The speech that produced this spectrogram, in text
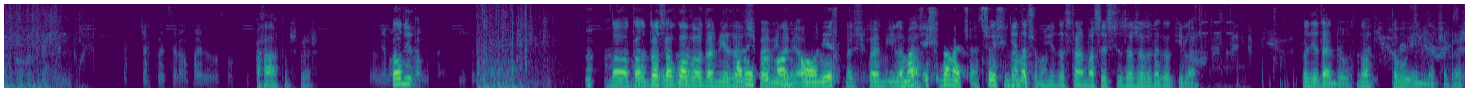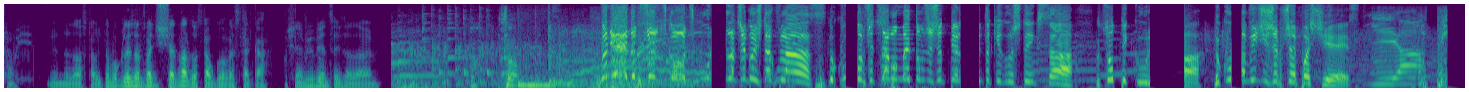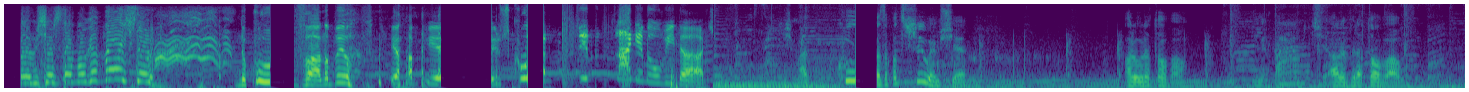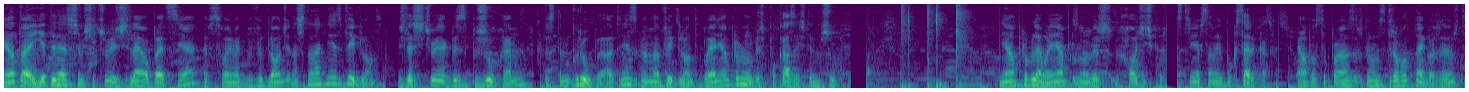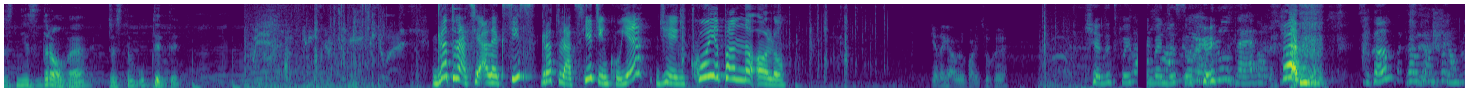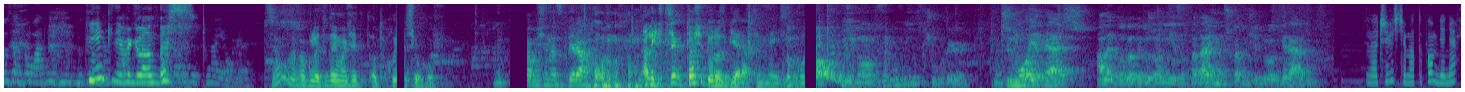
Jak plecy rampa? Jeden został. Aha, to przepraszam. I on nie ma To on- programu teraz 50. No, to dostał głowę ode mnie, zaraz ci powiem ile miał. On jest, Zaraz ci powiem ile ma. 32 mecze, 32 Nie, dos- nie dostałem asysty za żadnego killa. To nie ten był, no, to był inny, przepraszam. Inny dostał. I to w ogóle za 22 dostał głowę steka. Myślałem, że więcej zadałem. No nie, no przeskocz, kurwa, dlaczegoś tak wlaz? No kurwa, przed samą metą, że się odpierdoli takiego sztynksa. No co ty kurwa? No kurwa, widzisz, że przepaść jest. Ja ale myślałem, że tam mogę wejść, no. No kurwa, no było, ja pierdolę, już kurwa, flagę było widać. Mar... Kurwa, zapatrzyłem się. Ale uratował. Aucie, ale wyratował. Ja naprawdę, jedyne z czym się czuję źle obecnie w swoim jakby wyglądzie, znaczy to nawet nie jest wygląd. Źle się czuję jakby z brzuchem, że jestem gruby, ale to nie jest względu na wygląd, bo ja nie mam problemu, wiesz, pokazać ten brzuch. Nie mam problemu, ja nie mam problemu, wiesz, chodzić kurwa w samych bokserkach. Ja mam po prostu problem ze względu zdrowotnego, że wiem, że to jest niezdrowe, że jestem utyty. Gratulacje, Alexis. Gratulacje, dziękuję. Dziękuję, panno Olu. Kiedy gramy w łańcuchy? Kiedy twój chuj będzie suchy? bluzę, bo Słucham? założyłam twoją bluzę, bo ładnie w niej wyglądasz. Pięknie a wyglądasz. przyjdzie Znajomy. Czemu wy w ogóle tutaj macie od chuja ciuchów? Chyba by się nazbierało, no. Ale gdzie, kto się tu rozbiera w tym miejscu? Oni, no, to są głównie ich ciuchy. Znaczy moje też, ale to dlatego, że oni je zakładali, na przykład mi się tu rozbierali. No oczywiście, ma to po mnie, nie?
